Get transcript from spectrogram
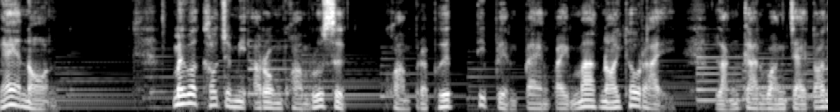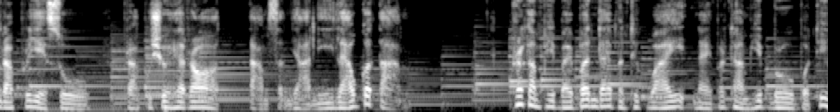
แน่นอน ไม่ว่าเขาจะมีอารมณ์ความรู้สึก ความประพฤติที่เปลี่ยนแปลงไปมากน้อยเท่าไหร่ หลังการวางใจต้อนรับพระเยซู พระผู้ช่วยให้รอดตามสัญญานี้แล้วก็ตาม พระคัมภีร์ไบเบิลได้บันทึกไว้ในพระธรรมฮีบรูบทที่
